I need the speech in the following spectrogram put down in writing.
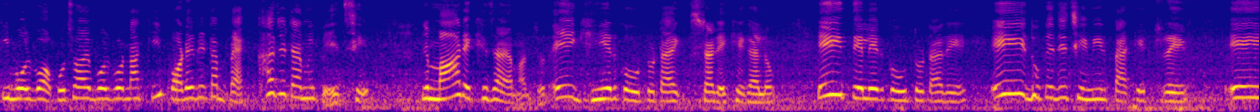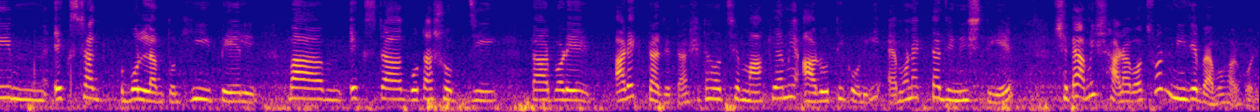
কি বলব, অপচয় বলব না কি, পরের এটা ব্যাখ্যা যেটা আমি পেয়েছি, যে মা রেখে যায় আমার জন্য। এই ঘিয়ের কৌটোটা এক্সট্রা রেখে গেল। এই তেলের কৌটোটা রে, এই দু কেজি চিনির প্যাকেট রে, এই এক্সট্রা বললাম তো, ঘি, তেল বা এক্সট্রা গোটা সবজি, তারপরে আরেকটা যেটা, সেটা হচ্ছে মাকে আমি আরতি করি এমন একটা জিনিস দিয়ে, সেটা আমি সারা বছর নিজে ব্যবহার করি।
